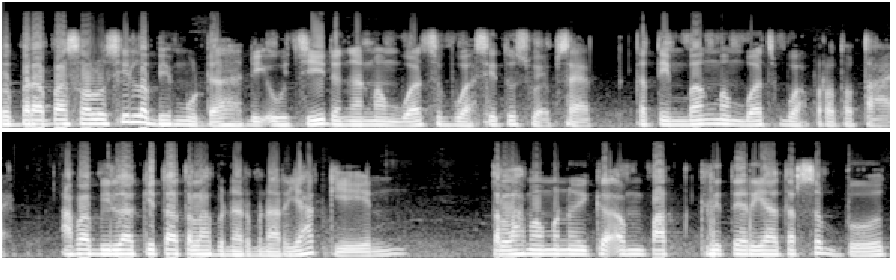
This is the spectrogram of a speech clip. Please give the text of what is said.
Beberapa solusi lebih mudah diuji dengan membuat sebuah situs website ketimbang membuat sebuah prototipe. Apabila kita telah benar-benar yakin telah memenuhi keempat kriteria tersebut,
